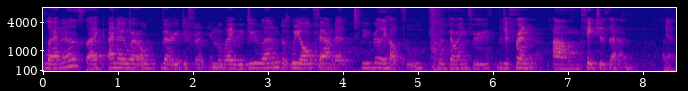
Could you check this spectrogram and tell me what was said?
learners. Like I know we're all very different in the way we do learn, but we all found it to be really helpful for going through the different um, features it had. Yeah.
